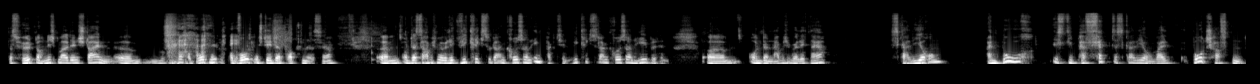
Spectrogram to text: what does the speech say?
Das hüllt noch nicht mal den Stein, ähm, obwohl, obwohl es nicht steht, der Tropfen ist. Ja? Ähm, und das habe ich mir überlegt, wie kriegst du da einen größeren Impact hin? Wie kriegst du da einen größeren Hebel hin? Ähm, und dann habe ich überlegt, naja, Skalierung, ein Buch ist die perfekte Skalierung, weil Botschaften,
